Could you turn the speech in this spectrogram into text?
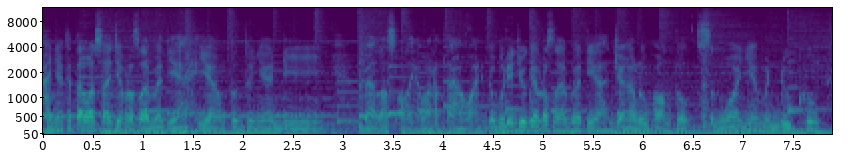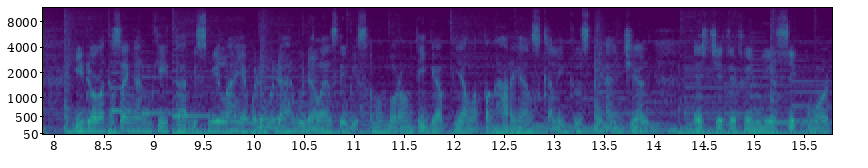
Hanya ketawa saja persahabat ya, yang tentunya dibalas oleh wartawan. Kemudian juga persahabat ya, jangan lupa untuk semuanya mendukung idola kesayangan kita. Bismillah ya, mudah-mudahan Bunda Lesti bisa memborong tiga piala penghargaan sekaligus di ajang SCTV Music Award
